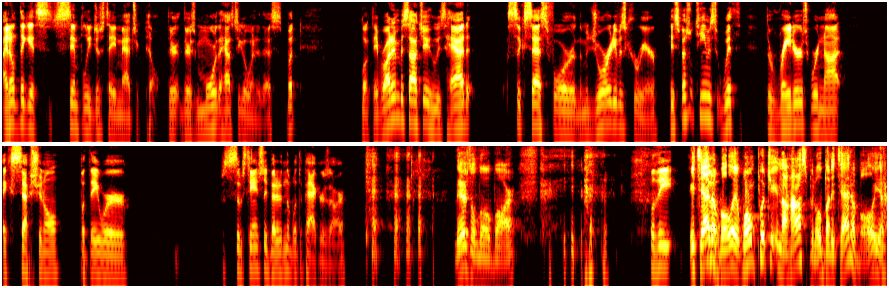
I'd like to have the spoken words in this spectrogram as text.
I don't think it's simply just a magic pill. There, there's more that has to go into this. But look, they brought in Bisaccia, who has had success for the majority of his career. His special teams with the Raiders were not exceptional, but they were substantially better than what the Packers are. There's a low bar. well, the it's edible. So, it won't put you in the hospital, but it's edible. You know,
